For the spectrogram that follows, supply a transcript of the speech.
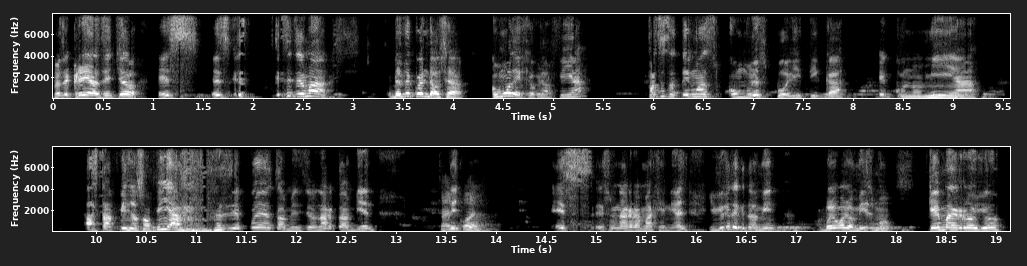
No te creas, de hecho, es, es, este tema, date cuenta, o sea, como de geografía pasas a temas como es política, economía, hasta filosofía, se puede hasta mencionar también. Tal cual. Es, es, una rama genial. Y fíjate que también, vuelvo a lo mismo, qué mal rollo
